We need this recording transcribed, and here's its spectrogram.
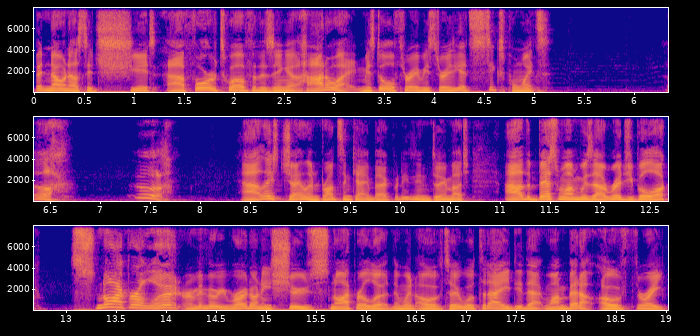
but no one else did shit. Uh, 4 of 12 for the Zinger. Hardaway missed all three of his threes. He had 6 points. Ugh. Ugh. Uh, at least Jalen Brunson came back, but he didn't do much. Uh, the best one was uh, Reggie Bullock. Sniper alert! Remember, he wrote on his shoes, sniper alert, then went 0 of 2. Well, today he did that one better, 0 of 3.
